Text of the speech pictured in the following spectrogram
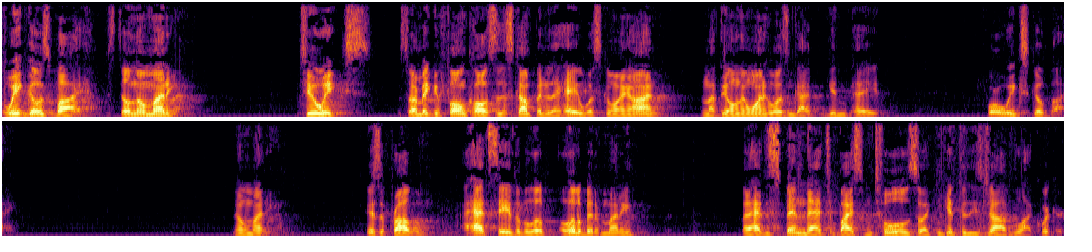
A week goes by, still no money. Two weeks, I started making phone calls to this company, like, hey, what's going on? I'm not the only one who wasn't got, getting paid. Four weeks go by. No money. Here's the problem I had saved a little, a little bit of money, but I had to spend that to buy some tools so I can get through these jobs a lot quicker.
